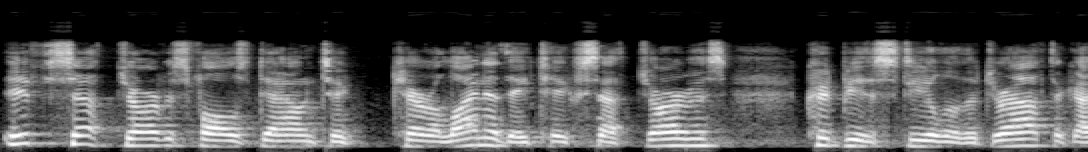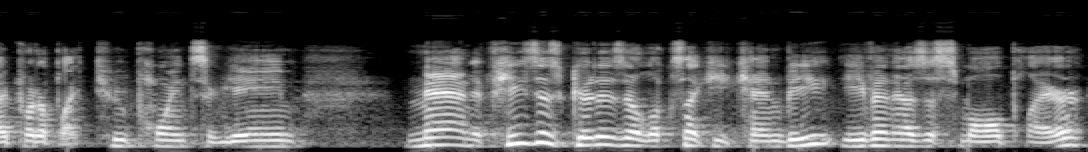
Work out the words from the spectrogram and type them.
If Seth Jarvis falls down to Carolina, they take Seth Jarvis. Could be the steal of the draft. The guy put up like two points a game. Man, if he's as good as it looks like he can be, even as a small player,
